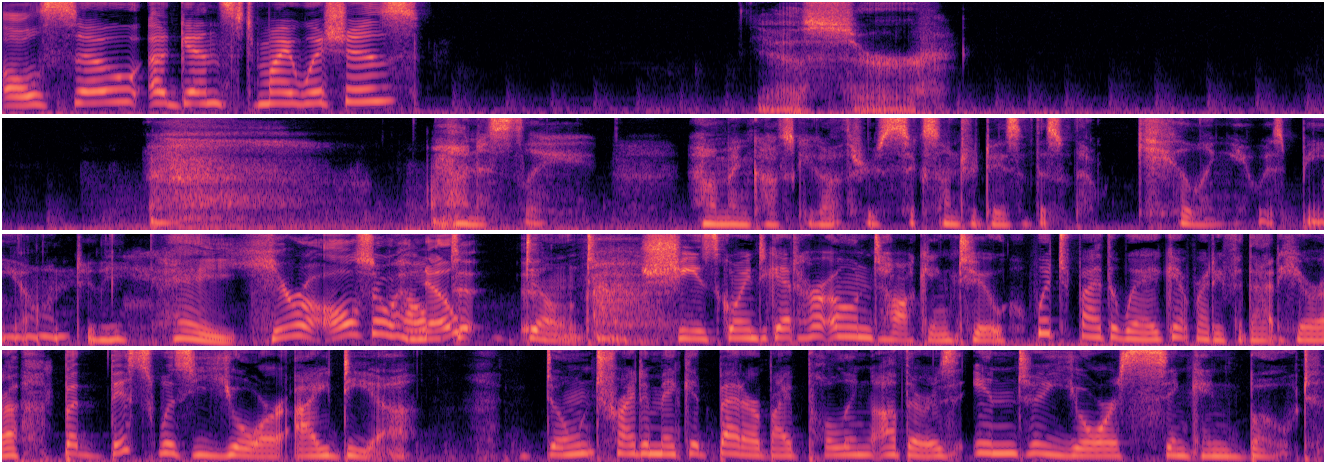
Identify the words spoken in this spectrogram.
Also against my wishes? Yes, sir. Honestly, how Minkowski got through 600 days of this without killing you is beyond me. Hey, Hera also helped. Nope, to- uh, don't. She's going to get her own talking to, which, by the way, get ready for that, Hera, but this was your idea. Don't try to make it better by pulling others into your sinking boat.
